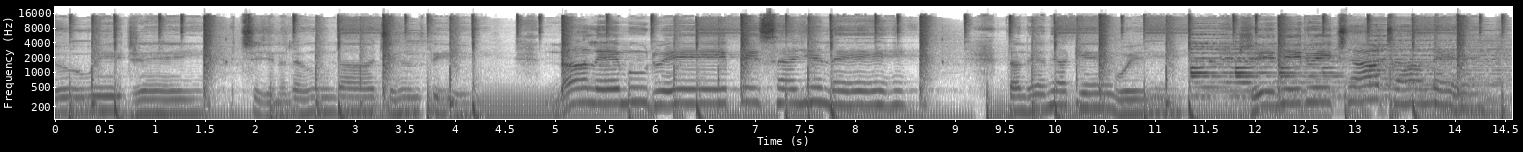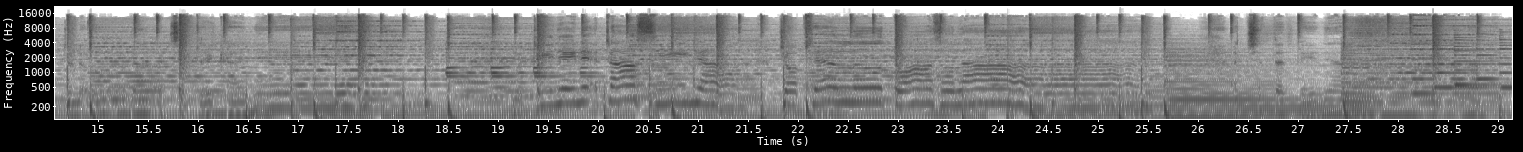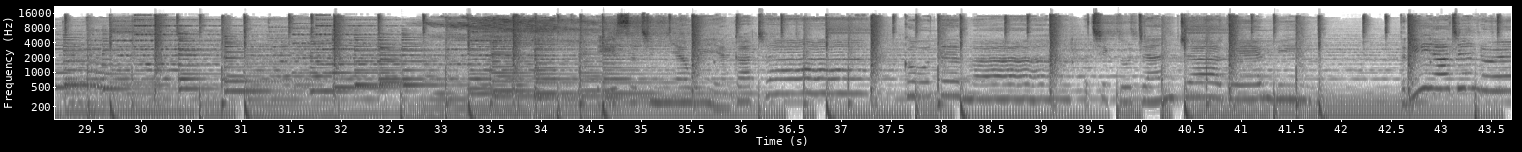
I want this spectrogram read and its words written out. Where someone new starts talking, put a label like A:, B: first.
A: တို့ဝေးတဲ့အချစ်ရဲ့နှလုံးသားချင်းသိနားလေမှုတွေပေးဆက်ရင်လေတန်တဲ့မြတ်ကင်းဝေးရေမြေတွေချားထားလေတနူသားအချစ်တွေခိုင်နေမတည်ငြိမ်တဲ့အတားစီညာကြော်ဖြဲလို့သွားဆိုလား တတိ
B: ယချင်း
